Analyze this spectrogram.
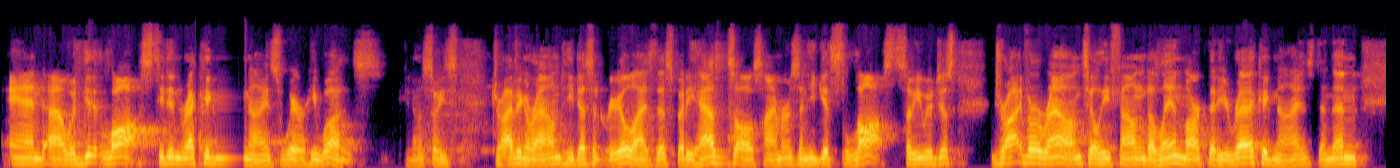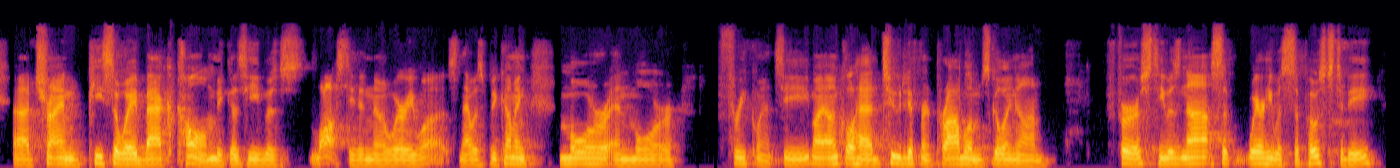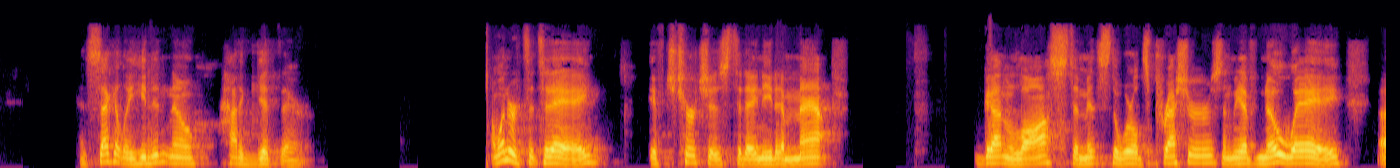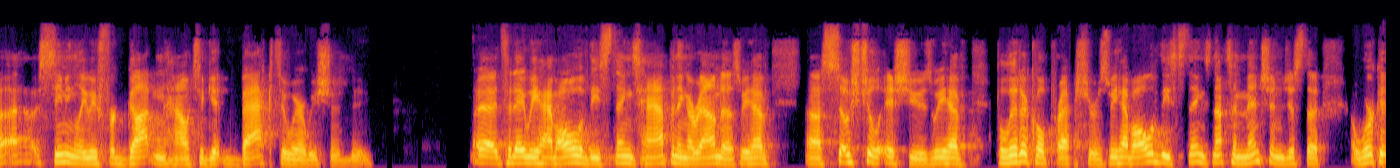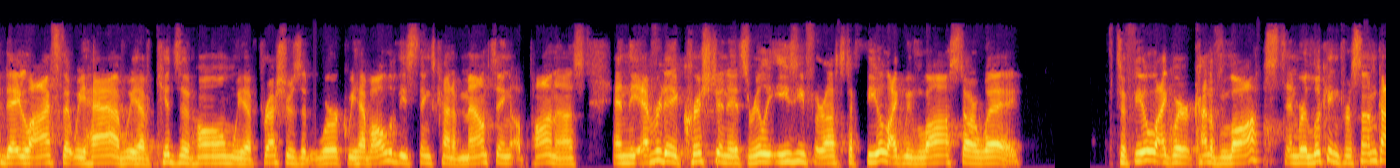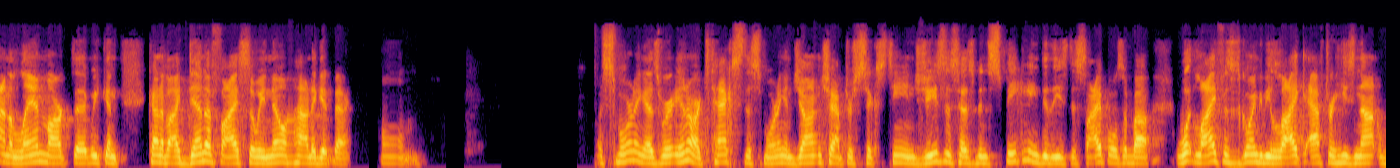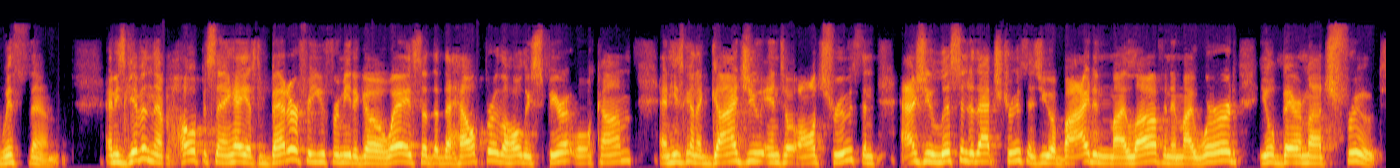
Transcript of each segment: and uh, would get lost. He didn't recognize where he was. You know, so he's driving around. He doesn't realize this, but he has Alzheimer's and he gets lost. So he would just drive around till he found a landmark that he recognized and then uh, try and piece away back home because he was lost. He didn't know where he was. And that was becoming more and more frequent. See, my uncle had two different problems going on. First, he was not where he was supposed to be. And secondly, he didn't know how to get there. I wonder if today, if churches today need a map, gotten lost amidst the world's pressures, and we have no way, uh, seemingly, we've forgotten how to get back to where we should be. Uh, today, we have all of these things happening around us. We have uh, social issues. We have political pressures. We have all of these things, not to mention just the workaday life that we have. We have kids at home. We have pressures at work. We have all of these things kind of mounting upon us. And the everyday Christian, it's really easy for us to feel like we've lost our way to feel like we're kind of lost and we're looking for some kind of landmark that we can kind of identify so we know how to get back home. This morning, as we're in our text this morning in John chapter 16, Jesus has been speaking to these disciples about what life is going to be like after he's not with them. And he's given them hope, saying, Hey, it's better for you for me to go away so that the helper, the Holy Spirit, will come and he's going to guide you into all truth. And as you listen to that truth, as you abide in my love and in my word, you'll bear much fruit.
